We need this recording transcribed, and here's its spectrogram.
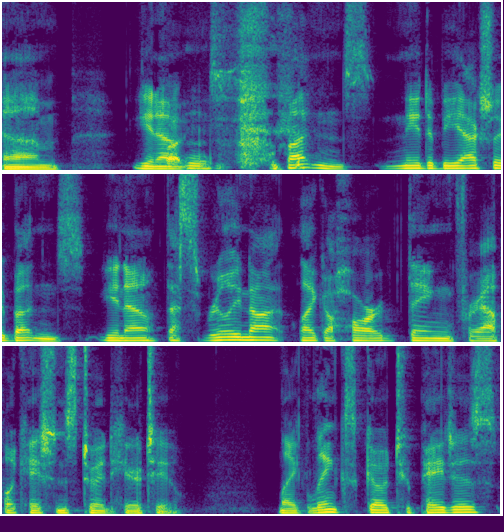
Um, you know, buttons buttons need to be actually buttons. You know, that's really not like a hard thing for applications to adhere to. Like links go to pages,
